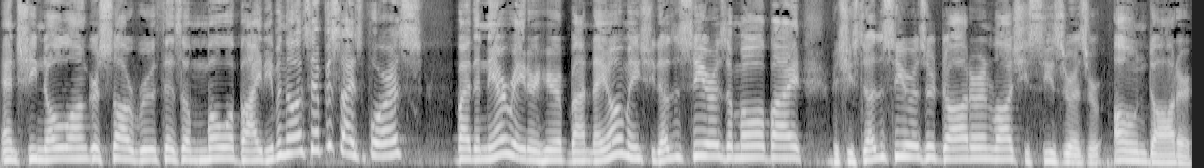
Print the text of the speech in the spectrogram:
and she no longer saw Ruth as a Moabite, even though it's emphasized for us by the narrator here about Naomi. She doesn't see her as a Moabite, but she doesn't see her as her daughter-in-law. She sees her as her own daughter.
